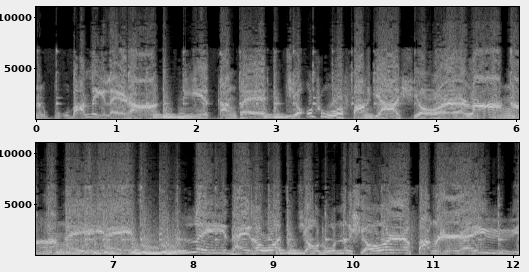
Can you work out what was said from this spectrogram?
那个不把擂来上，你赶快交出放假小二郎啊！哎，擂台口教出那个小儿方世玉。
